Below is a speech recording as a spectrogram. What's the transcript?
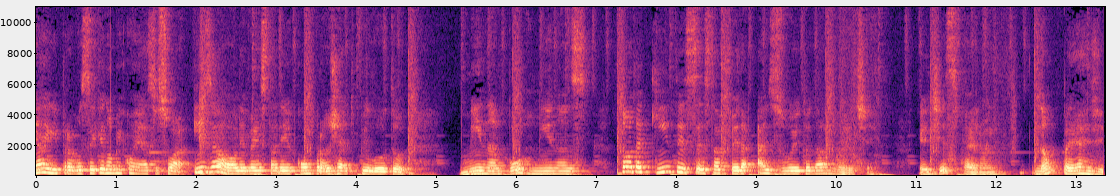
aí, para você que não me conhece, eu sou a Isa Oliver e estarei com o projeto piloto Mina por Minas toda quinta e sexta-feira às 8 da noite. Eu te espero, hein? Não perde!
